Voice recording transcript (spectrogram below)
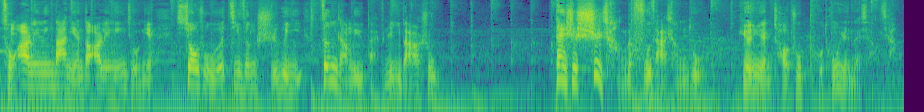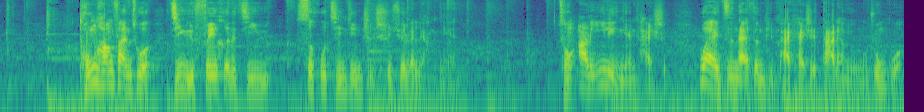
从二零零八年到二零零九年，销售额激增十个亿，增长率百分之一百二十五。但是市场的复杂程度远远超出普通人的想象，同行犯错，给予飞鹤的机遇似乎仅仅只持续了两年。从二零一零年开始，外资奶粉品牌开始大量涌入中国，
